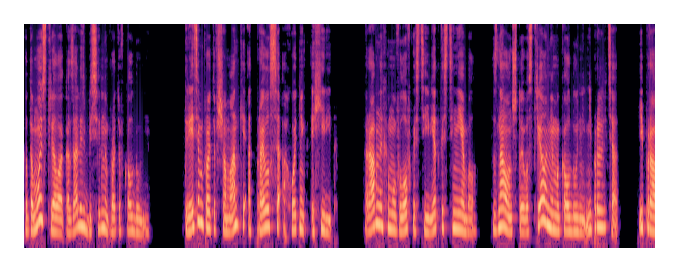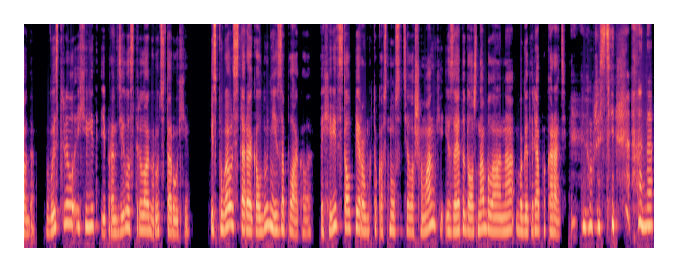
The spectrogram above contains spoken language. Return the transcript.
потому и стрелы оказались бессильны против колдуни. Третьим против шаманки отправился охотник Эхирит. Равных ему в ловкости и меткости не было. Знал он, что его стрелы мимо колдуни не пролетят. И правда, выстрелил Эхирит и пронзила стрела грудь старухи. Испугалась старая колдунья и заплакала. Эхерит стал первым, кто коснулся тела шаманки, и за это должна была она богатыря покарать. Ну, прости, она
